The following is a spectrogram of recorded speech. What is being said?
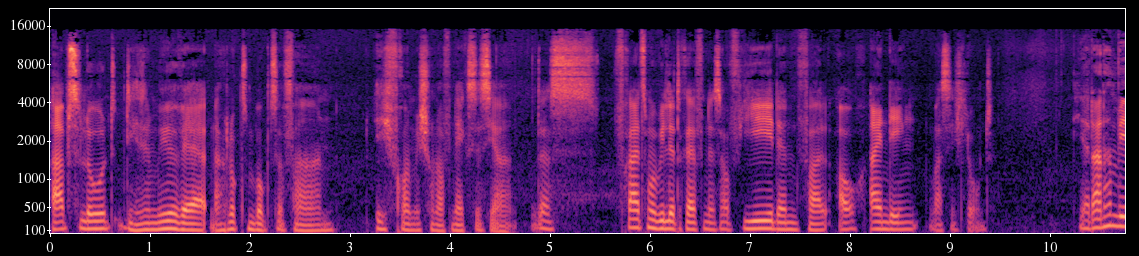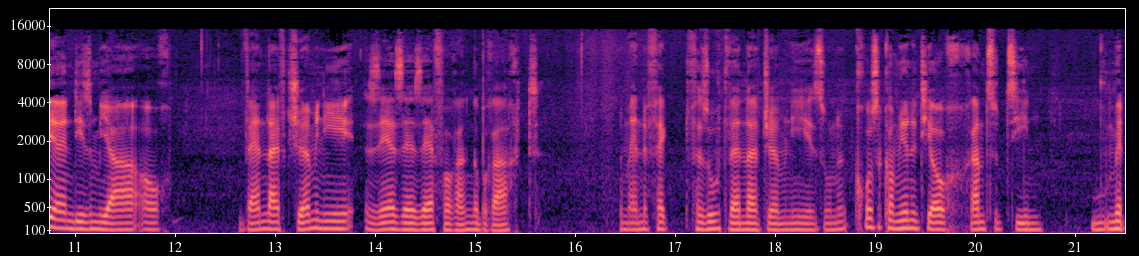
absolut diese Mühe wert, nach Luxemburg zu fahren ich freue mich schon auf nächstes Jahr. Das Freiheitsmobile Treffen ist auf jeden Fall auch ein Ding, was sich lohnt. Ja, dann haben wir in diesem Jahr auch Vanlife Germany sehr, sehr, sehr vorangebracht. Im Endeffekt versucht Vanlife Germany so eine große Community auch ranzuziehen. Mit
